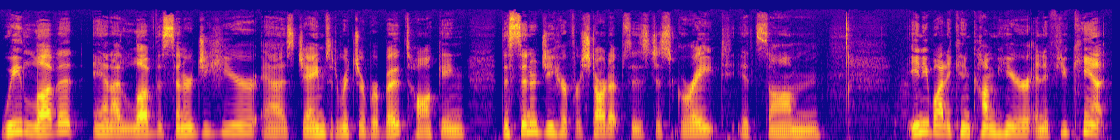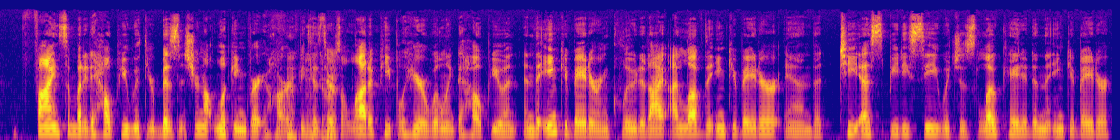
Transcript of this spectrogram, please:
we love it, and I love the synergy here. As James and Richard were both talking, the synergy here for startups is just great. It's um, anybody can come here and if you can't find somebody to help you with your business you're not looking very hard because there's a lot of people here willing to help you and, and the incubator included I, I love the incubator and the tsbdc which is located in the incubator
